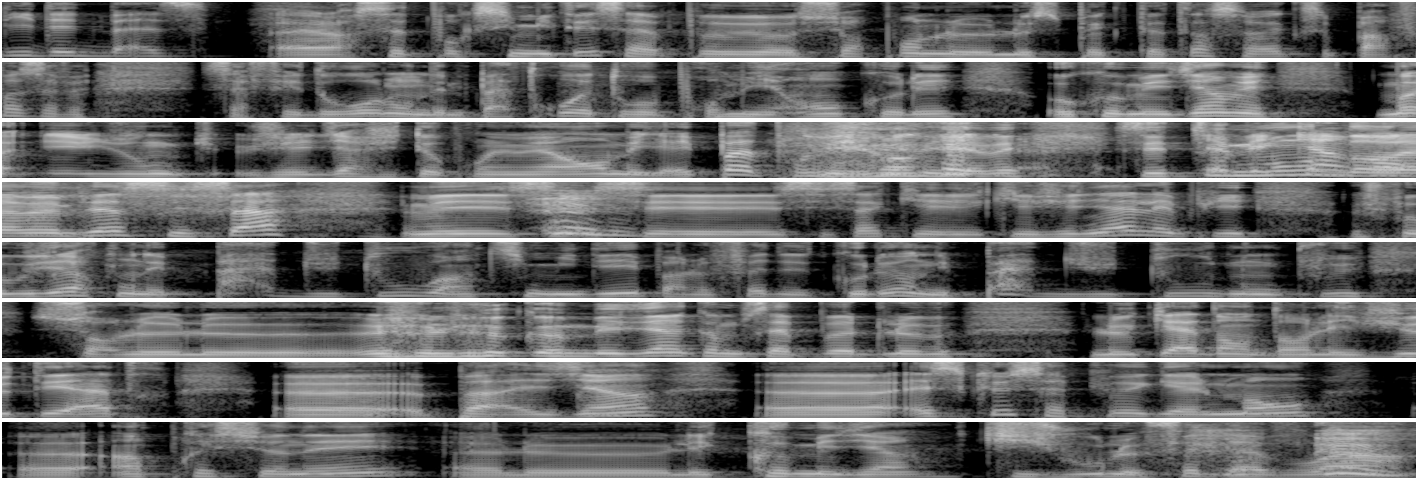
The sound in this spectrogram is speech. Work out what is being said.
l'idée de base. Alors cette proximité, ça peut surprendre le, spectateur. C'est vrai que parfois ça fait, ça fait drôle. On n'aime pas trop être au premier rang collé aux comédiens. Mais moi, donc j'allais dire j'étais au premier rang, mais il n'y avait pas de premier rang. c'est tout le monde dans la même pièce, c'est ça. Mais c'est ça qui est, génial. Et puis je peux vous dire qu'on n'est pas du tout intimidé par le fait d'être collé. On n'est pas du tout non plus sur le, le, comédien comme ça peut être le, le cas dans, dans les vieux théâtres euh, parisiens. Euh, est-ce que ça peut également euh, impressionner euh, les comédiens qui jouent, le fait d'avoir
